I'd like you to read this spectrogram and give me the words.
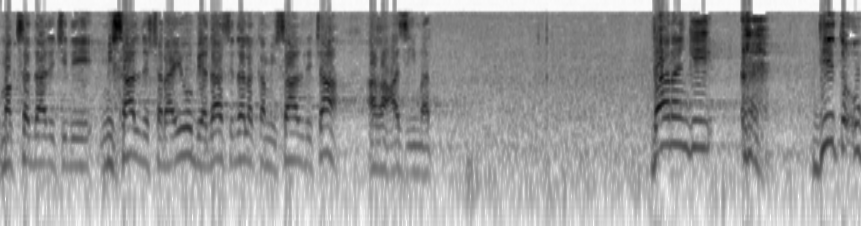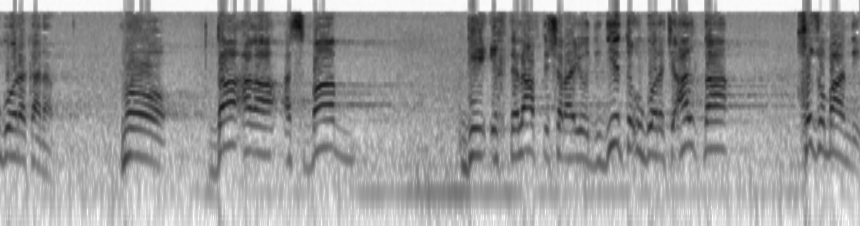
مقصد دا دی چې مثال د شرایع بیا داسې د لکه مثال د چا هغه عظیمت دارنګي دې ته وګوره کنه نو دا هغه اسباب دی اختلاف ته شرایو دی دې ته وګوره چې التا خزو باندې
